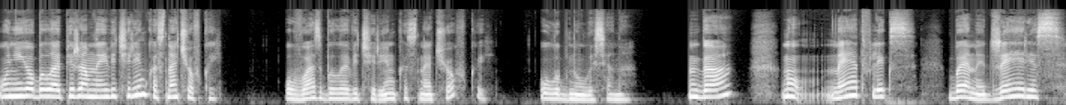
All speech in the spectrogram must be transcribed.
У нее была пижамная вечеринка с ночевкой. «У вас была вечеринка с ночевкой? улыбнулась она. «Да. Ну, Netflix, Бен и Джеррис,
